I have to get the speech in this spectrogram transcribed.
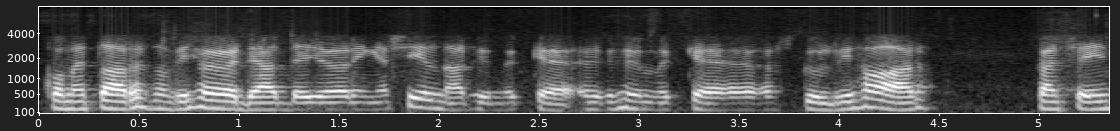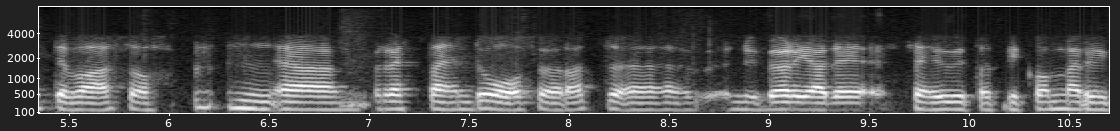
kommentarer som vi hörde, att det gör ingen skillnad hur mycket, hur mycket skuld vi har, kanske inte var så äh, rätta ändå, för att äh, nu börjar det se ut att vi kommer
